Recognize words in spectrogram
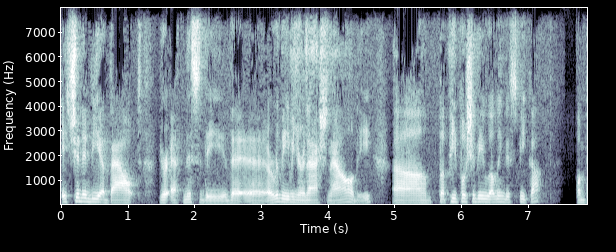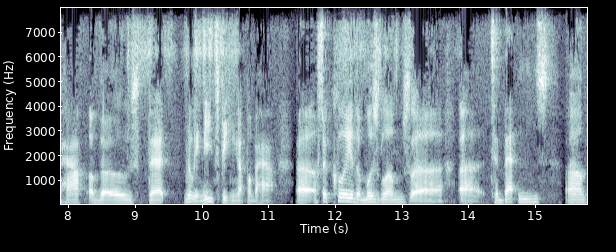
it shouldn't be about your ethnicity, the, or really even your nationality. Um, but people should be willing to speak up on behalf of those that really need speaking up on behalf. Uh, so clearly, the Muslims, uh, uh, Tibetans, um,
